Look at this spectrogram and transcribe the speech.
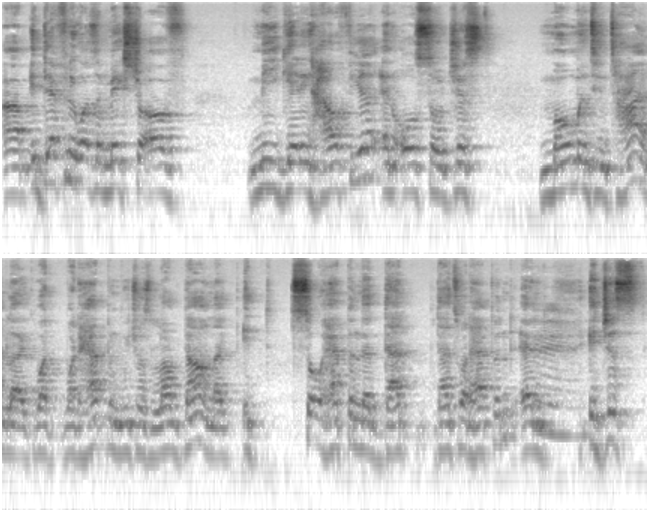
um, it definitely was a mixture of me getting healthier and also just moment in time like what what happened which was lockdown like it so happened that that that's what happened. And it just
